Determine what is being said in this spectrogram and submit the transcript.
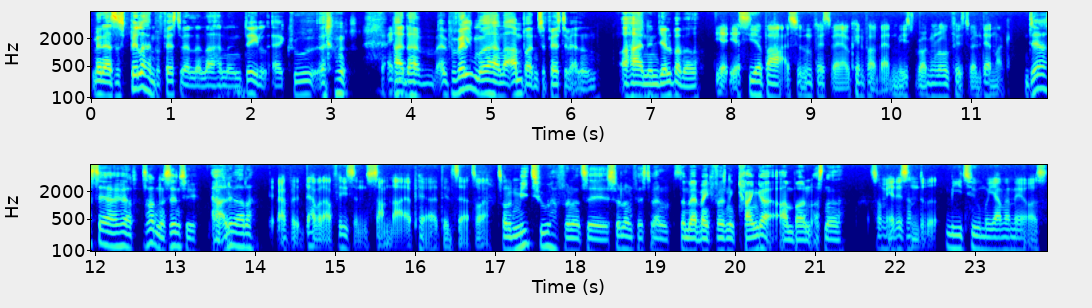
Men altså, spiller han på festivalen, er han en del af crewet? han er, på hvilken måde har han armbånd til festivalen? Og har han en hjælper med? Jeg, jeg siger bare, at Sølund Festival er jo kendt for at være den mest rock and roll festival i Danmark. Det er også det, jeg har hørt. Jeg tror, den er sindssyg. Jeg har aldrig været der. Er i hvert fald der, hvor der er flest sådan samlejer per deltager, tror jeg. Tror du, MeToo har fundet til Sølund Festivalen? Så med, at man kan få sådan en krænker-armbånd og sådan noget. Så mere det er sådan, du ved, me too, må jeg være med også.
